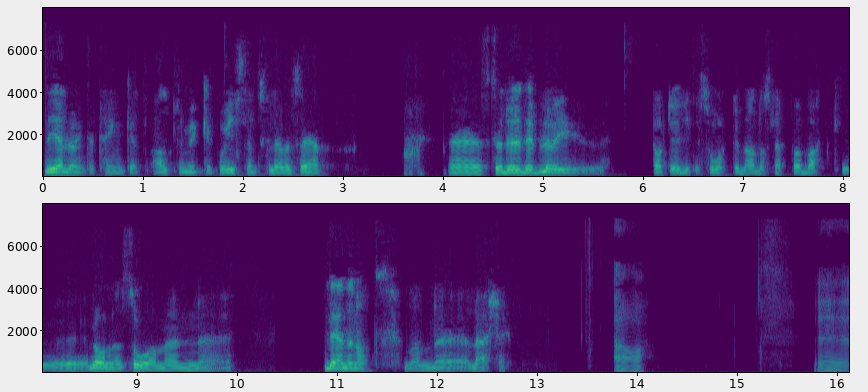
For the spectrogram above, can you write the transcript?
Det gäller att inte tänka allt för mycket på isen skulle jag väl säga. Eh, så det, det blev klart det är lite svårt ibland att släppa backrollen så, men eh, det är ändå något man eh, lär sig. Ja. Eh,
